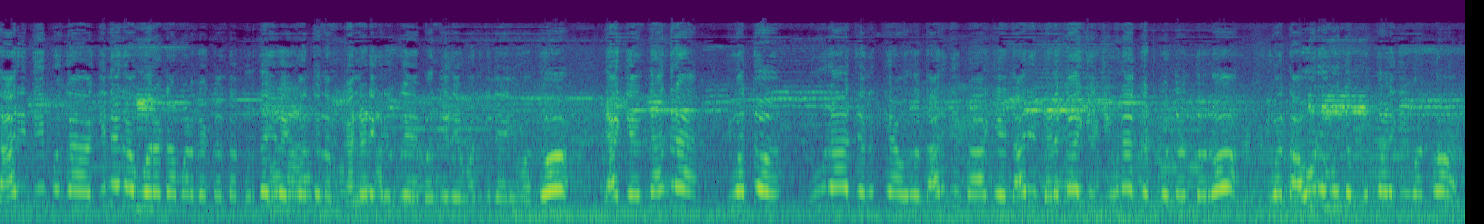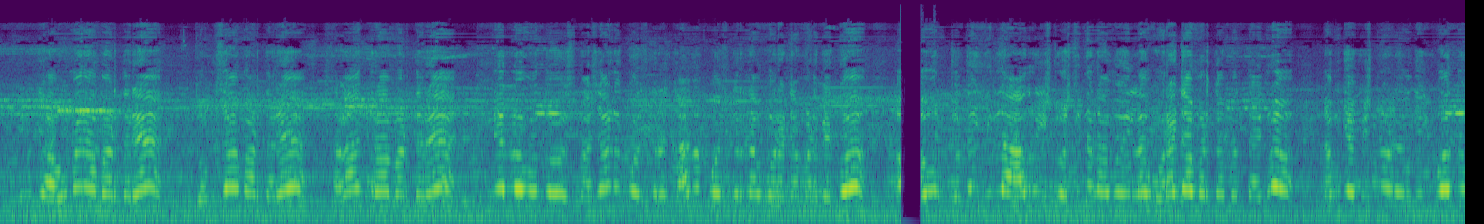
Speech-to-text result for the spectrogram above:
ದಾರಿದೀಪಕ್ಕಾಗಿನೇ ನಾವು ಹೋರಾಟ ಮಾಡ್ಬೇಕಂತ ದುರ್ದೈವ ಇವತ್ತು ನಮ್ಮ ಕನ್ನಡಿಗರಿಗೆ ಬಂದಿದೆ, ಒದಗಿದೆ ಇವತ್ತು. ಯಾಕೆ ಅಂತ ಅಂದ್ರೆ ಇವತ್ತು ನೂರಾರು ಜನಕ್ಕೆ ಅವರು ದಾರಿದೀಪ ಆಗಿ ದಾರಿ ಬೆಳಕಾಗಿ ಜೀವನ ಕಟ್ಕೊಂಡಂತವ್ರು ಇವತ್ತು ಅವರ ಒಂದು ಪುತ್ಥಳಿಗೆ ಇವತ್ತು ಅವಮಾನ ಮಾಡ್ತಾರೆ, ಧ್ವಂಸ ಮಾಡ್ತಾರೆ, ಸ್ಥಳಾಂತರ ಮಾಡ್ತಾರೆ. ಇನ್ನೆಲ್ಲೋ ಒಂದು ಸ್ಮಶಾನಕ್ಕೋಸ್ಕರ, ಜಾಗಕ್ಕೋಸ್ಕರ ನಾವು ಹೋರಾಟ ಮಾಡಬೇಕು. ಅವ್ರ ಜೊತೆ ಇಲ್ಲ, ಆದ್ರೂ ಇಷ್ಟು ವರ್ಷದಿಂದ ನಾವು ಇಲ್ಲ, ಹೋರಾಟ ಮಾಡ್ಕೊಂಬಂತ ಇದ್ರು. ನಮ್ಗೆ ವಿಷ್ಣು ನಮ್ಗೆ ಇವತ್ತು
